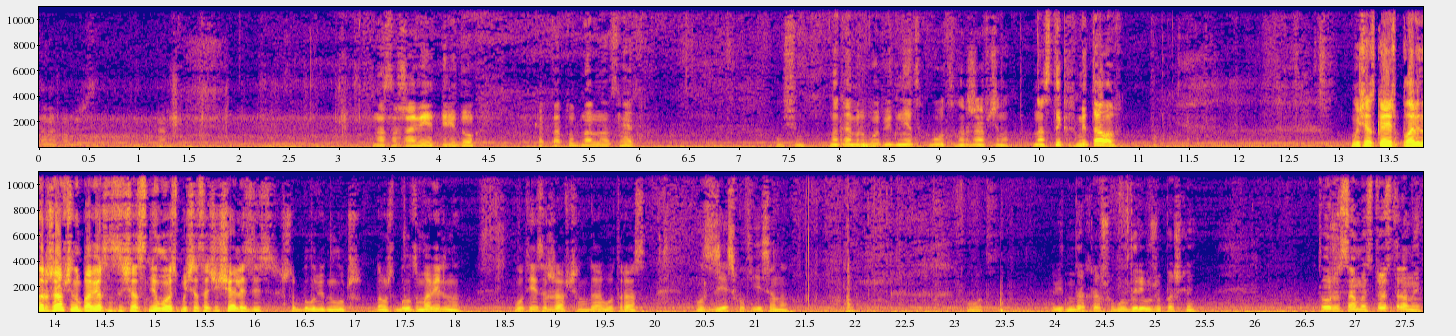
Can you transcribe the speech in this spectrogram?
Давай поближе покажу. У нас ржавеет передок. Как-то оттуда, наверное, надо снять. В общем, на камеру будет видно, нет? Вот ржавчина. На стыках металлов. Мы сейчас, конечно, половина ржавчины поверхности сейчас снялось. Мы сейчас очищали здесь, чтобы было видно лучше. Потому что было замовелено. Вот есть ржавчина, да, вот раз. Вот здесь вот есть она. Вот. Видно, да, хорошо, волдыри уже пошли. То же самое с той стороны.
